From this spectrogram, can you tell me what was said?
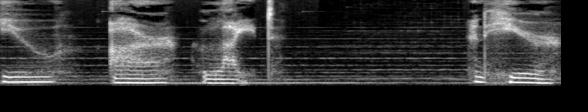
You are light. And here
